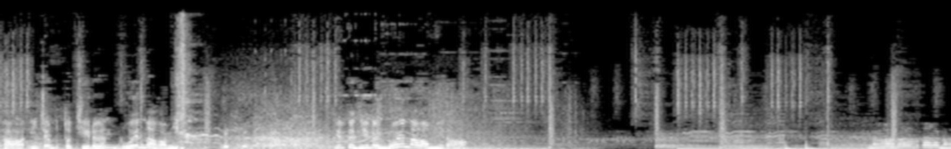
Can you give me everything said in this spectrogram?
자, 이제부터 딜은 로엔 나 갑니다. 이제부터 딜은 로엔 나 갑니다. 라라라라.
